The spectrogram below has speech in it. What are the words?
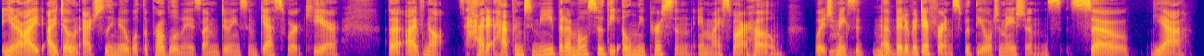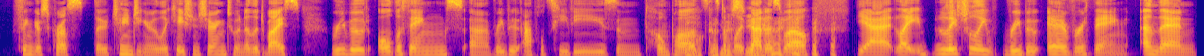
You know, I I don't actually know what the problem is. I'm doing some guesswork here, but I've not had it happen to me. But I'm also the only person in my smart home, which makes a, a Mhm. bit of a difference with the automations. So yeah. Fingers crossed, though, changing your location sharing to another device, reboot all the things, uh, reboot Apple TVs and home HomePods and stuff like yeah. that as well. Yeah, like literally reboot everything and then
